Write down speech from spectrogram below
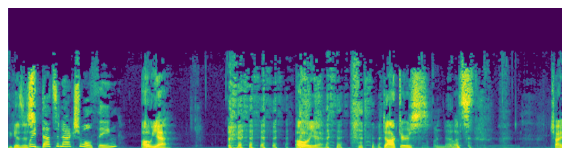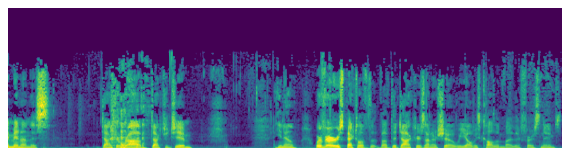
because it's Wait, that's an actual thing? Oh yeah. oh yeah. Doctors, Oh, no. let's chime in on this. Doctor Rob, Doctor Jim. You know, we're very respectful of the, of the doctors on our show. We always call them by their first names.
